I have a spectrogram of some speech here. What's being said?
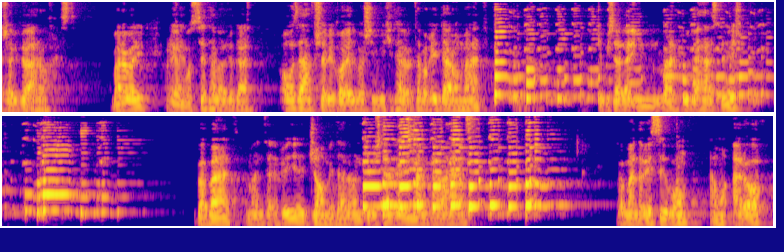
شبیه به عراق هست. بنابراین اگر ما سه طبقه در آواز افشاری قائل باشیم یکی طبقه درآمد که بیشتر در این محدوده هستش و بعد منطقه جامدران که بیشتر در این منطقه هست و منطقه سوم همون عراق.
